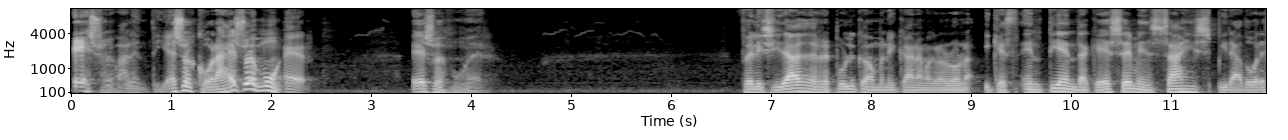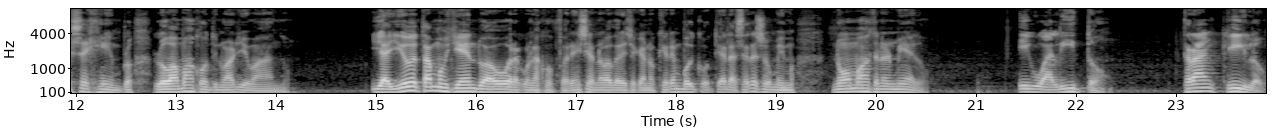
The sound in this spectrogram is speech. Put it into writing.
Eso es valentía, eso es coraje, eso es mujer. Eso es mujer. Felicidades de República Dominicana, Magdalena, y que entienda que ese mensaje inspirador, ese ejemplo, lo vamos a continuar llevando. Y allí donde estamos yendo ahora con las conferencias de Nueva Derecha que nos quieren boicotear hacer eso mismo, no vamos a tener miedo. Igualito, tranquilo.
